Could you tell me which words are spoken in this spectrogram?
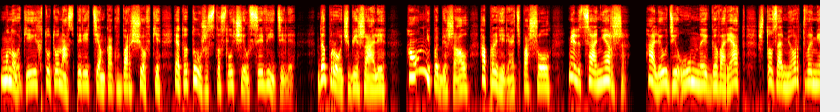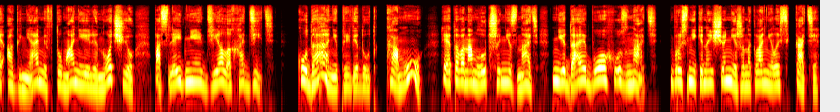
Многие их тут у нас перед тем, как в Борщевке этот ужас-то случился, видели. Да прочь бежали. А он не побежал, а проверять пошел. Милиционер же. А люди умные говорят, что за мертвыми огнями в тумане или ночью последнее дело ходить. Куда они приведут, к кому, этого нам лучше не знать, не дай бог узнать. Брусникина еще ниже наклонилась к Кате.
